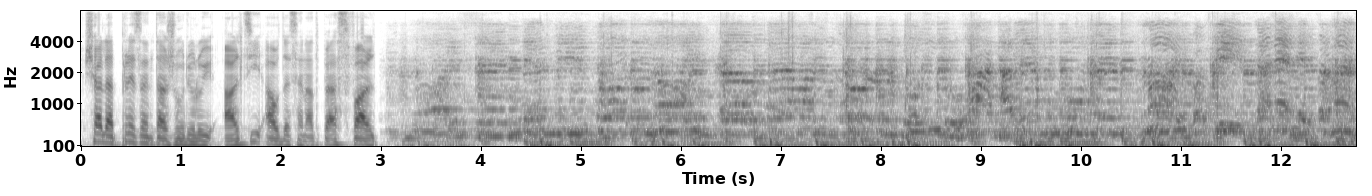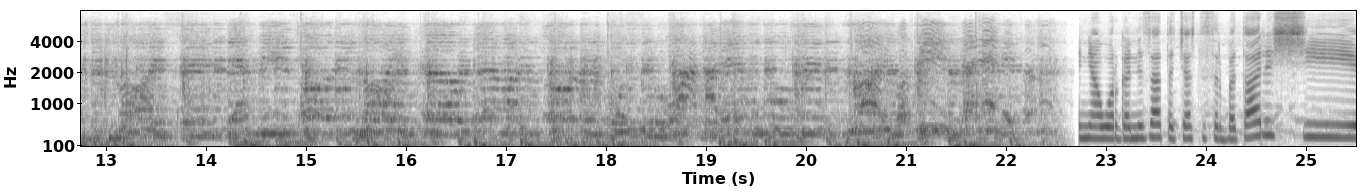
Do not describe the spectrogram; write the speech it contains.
și a le prezenta juriului. Alții au desenat pe asfalt. Ne-au organizat această sărbătoare și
